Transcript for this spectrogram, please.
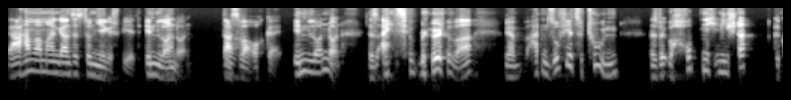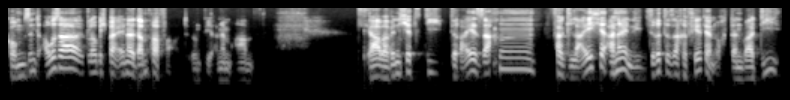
Da haben wir mal ein ganzes Turnier gespielt in London. Das war auch geil. In London. Das einzige Blöde war, wir hatten so viel zu tun, dass wir überhaupt nicht in die Stadt gekommen sind, außer, glaube ich, bei einer Dampferfahrt irgendwie an einem Abend. Ja, aber wenn ich jetzt die drei Sachen vergleiche, ah nein, die dritte Sache fehlt ja noch, dann war die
